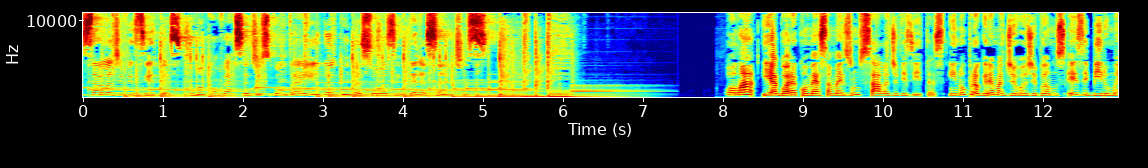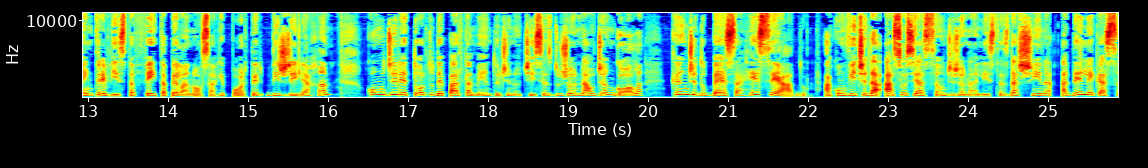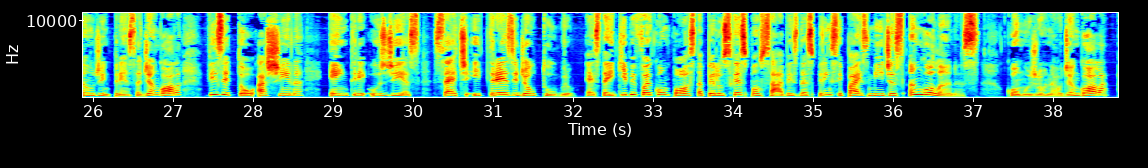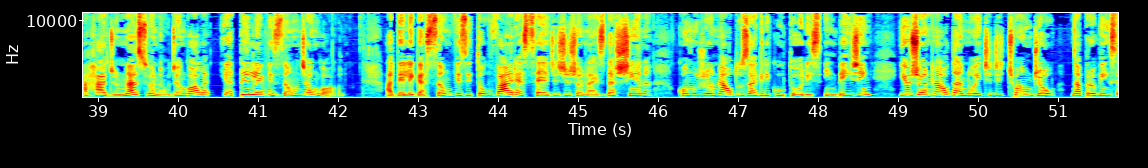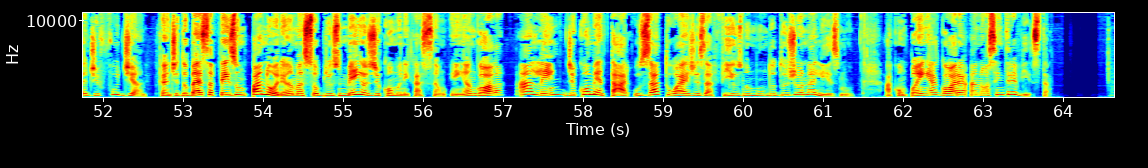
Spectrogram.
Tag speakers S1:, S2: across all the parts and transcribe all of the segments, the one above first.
S1: Sala de Visitas, uma conversa descontraída com pessoas interessantes.
S2: Olá, e agora começa mais um Sala de Visitas. E no programa de hoje vamos exibir uma entrevista feita pela nossa repórter Vigília Ram com o diretor do Departamento de Notícias do Jornal de Angola, Cândido Bessa Receado. A convite da Associação de Jornalistas da China, a delegação de imprensa de Angola visitou a China entre os dias 7 e 13 de outubro. Esta equipe foi composta pelos responsáveis das principais mídias angolanas, como o Jornal de Angola, a Rádio Nacional de Angola e a Televisão de Angola. A delegação visitou várias sedes de jornais da China, como o Jornal dos Agricultores em Beijing e o Jornal da Noite de Quanzhou, na província de Fujian. Cândido Bessa fez um panorama sobre os meios de comunicação em Angola, além de comentar os atuais desafios no mundo do jornalismo. Acompanhe agora a nossa entrevista.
